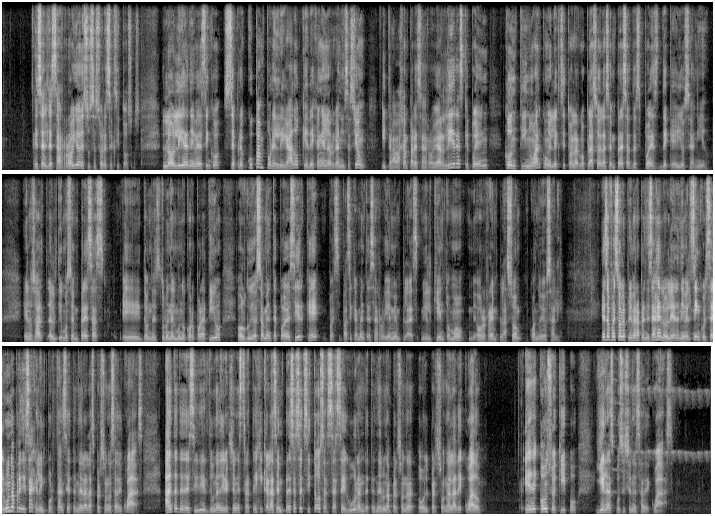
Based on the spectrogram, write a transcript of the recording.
es el desarrollo de sucesores exitosos. Los líderes nivel 5 se preocupan por el legado que dejan en la organización y trabajan para desarrollar líderes que pueden continuar con el éxito a largo plazo de las empresas después de que ellos se han ido. En las últimas empresas donde estuve en el mundo corporativo, orgullosamente puedo decir que, pues básicamente desarrollé mi el quien tomó o reemplazó cuando yo salí. Eso fue solo el primer aprendizaje de los líderes nivel 5. El segundo aprendizaje, la importancia de tener a las personas adecuadas. Antes de decidir de una dirección estratégica, las empresas exitosas se aseguran de tener una persona o el personal adecuado con su equipo y en las posiciones adecuadas.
